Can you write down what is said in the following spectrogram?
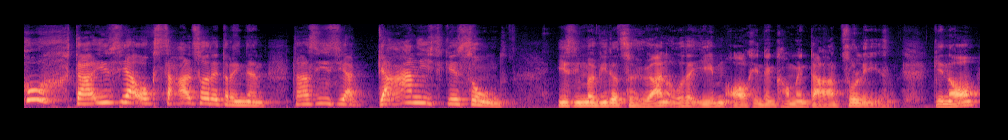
Huch, da ist ja Oxalsäure drinnen, das ist ja gar nicht gesund ist immer wieder zu hören oder eben auch in den Kommentaren zu lesen. Genau,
